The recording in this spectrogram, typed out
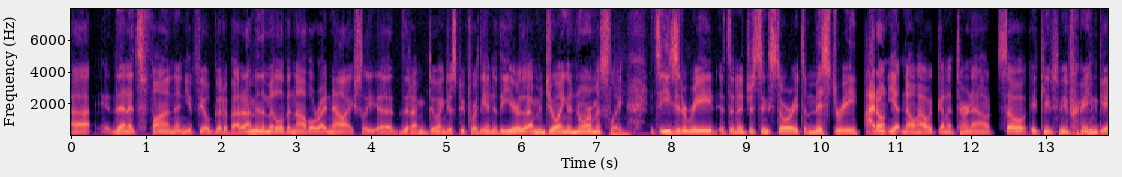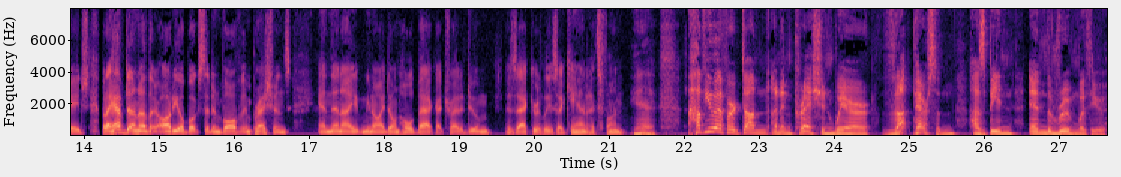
uh, then it's fun and you feel good about it. I'm in the middle of a novel right now, actually, uh, that I'm doing just before the end of the year that I'm enjoying enormously. It's easy to read. It's an interesting story. It's a mystery. I don't yet know how it's going to turn out, so it keeps me very engaged. But I have done other audiobooks that involve impressions, and then I, you know, I don't hold back. I try to do them as accurately as I can, and it's fun. Yeah. Have you ever done an impression where that person has been in the room with you?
